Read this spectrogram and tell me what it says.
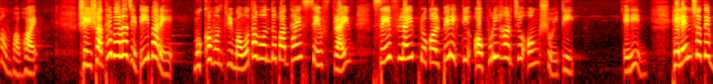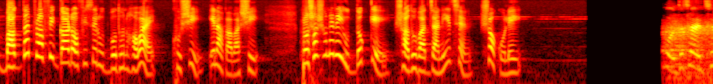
সম্ভব হয়। সেই সাথে বলা যেতেই পারে, মুখ্যমন্ত্রী মমতা বন্দ্যোপাধ্যায়ের সেফ ড্রাইভ, সেফ লাইফ প্রকল্পের একটি অপরিহার্য অংশ এটি। এদিন হেলেঞ্চাতে বাগদা ট্রাফিক গার্ড অফিসের উদ্বোধন হওয়ায় খুশি এলাকাবাসী। প্রশাসনের এই উদ্যোগকে সাধুবাদ জানিয়েছেন সকলেই। বলতে চাইছি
